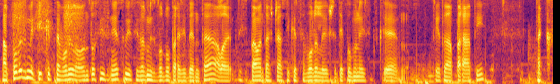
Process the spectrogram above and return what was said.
A povedz mi ty, keď sa volilo, on to síce nesúvisí veľmi s voľbou prezidenta, ale ty si pamätáš časy, keď sa volili ešte tie komunistické tieto aparáty, tak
